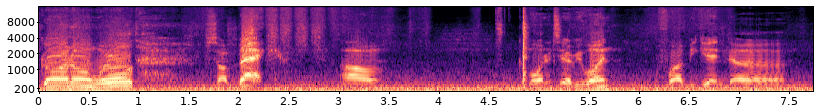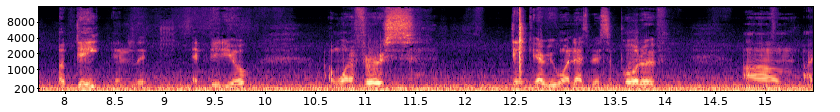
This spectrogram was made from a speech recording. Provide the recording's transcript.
going on world? So i'm back. Um good morning to everyone. Before i begin the update and and video i want to first thank everyone that's been supportive. Um i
